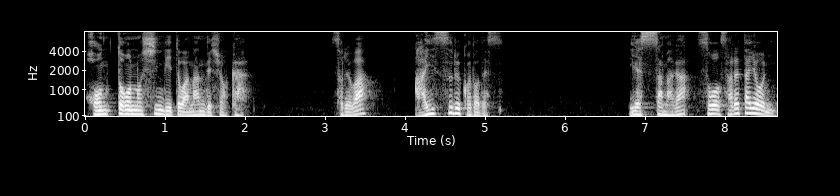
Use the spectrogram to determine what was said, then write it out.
本当の真理とは何でしょうか？それは愛することです。イエス様がそうされたように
